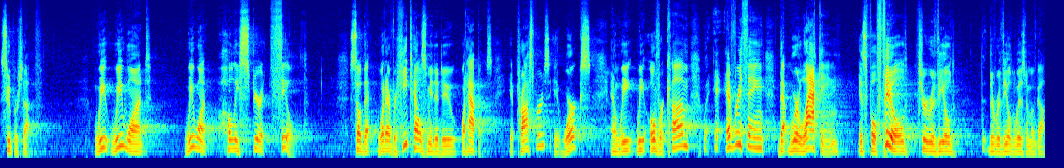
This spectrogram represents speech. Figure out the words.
super stuff. We, we, want, we want Holy Spirit filled so that whatever He tells me to do, what happens? It prospers, it works, and we, we overcome. Everything that we're lacking is fulfilled through revealed, the revealed wisdom of God.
